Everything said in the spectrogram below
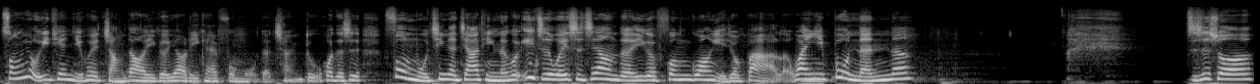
总有一天你会长到一个要离开父母的程度，或者是父母亲的家庭能够一直维持这样的一个风光也就罢了，万一不能呢？只是说，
